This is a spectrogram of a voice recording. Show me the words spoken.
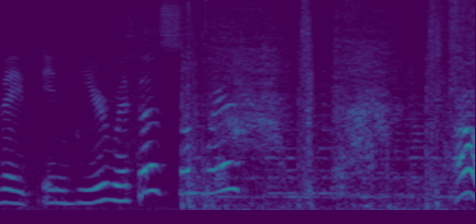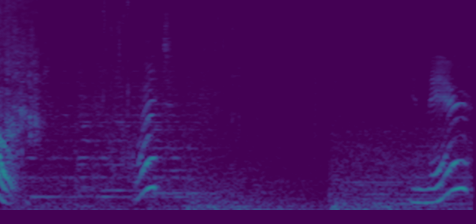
Are they in here with us somewhere? Oh. What? In there?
